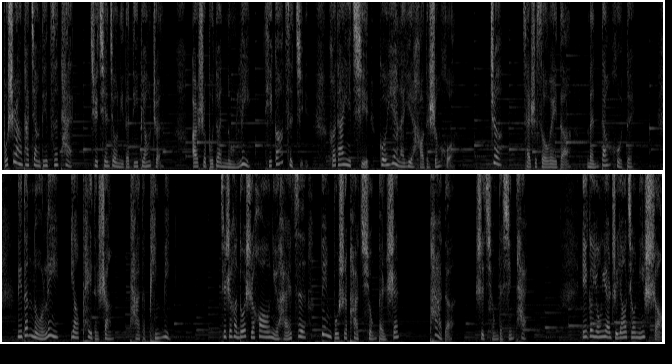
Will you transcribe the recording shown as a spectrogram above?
不是让他降低姿态去迁就你的低标准，而是不断努力提高自己，和他一起过越来越好的生活。这才是所谓的门当户对。你的努力要配得上他的拼命。其实很多时候，女孩子并不是怕穷本身，怕的是穷的心态。一个永远只要求你省，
